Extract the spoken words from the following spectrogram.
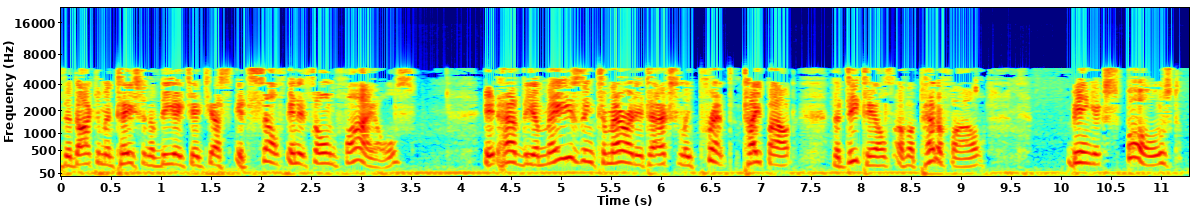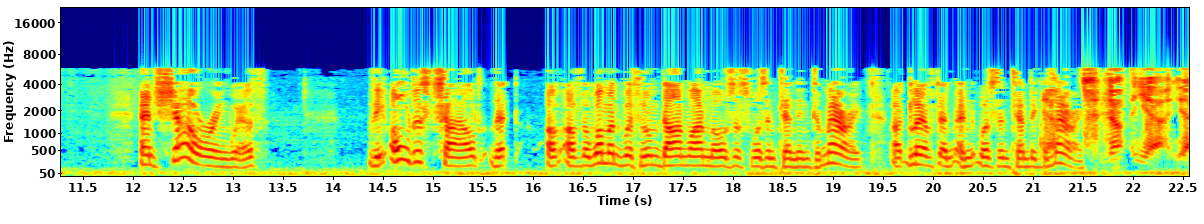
the documentation of DHHS itself in its own files, it had the amazing temerity to actually print, type out the details of a pedophile being exposed and showering with the oldest child that of, of the woman with whom Don Juan Moses was intending to marry, uh, lived and, and was intending to marry. No, yeah, yeah.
